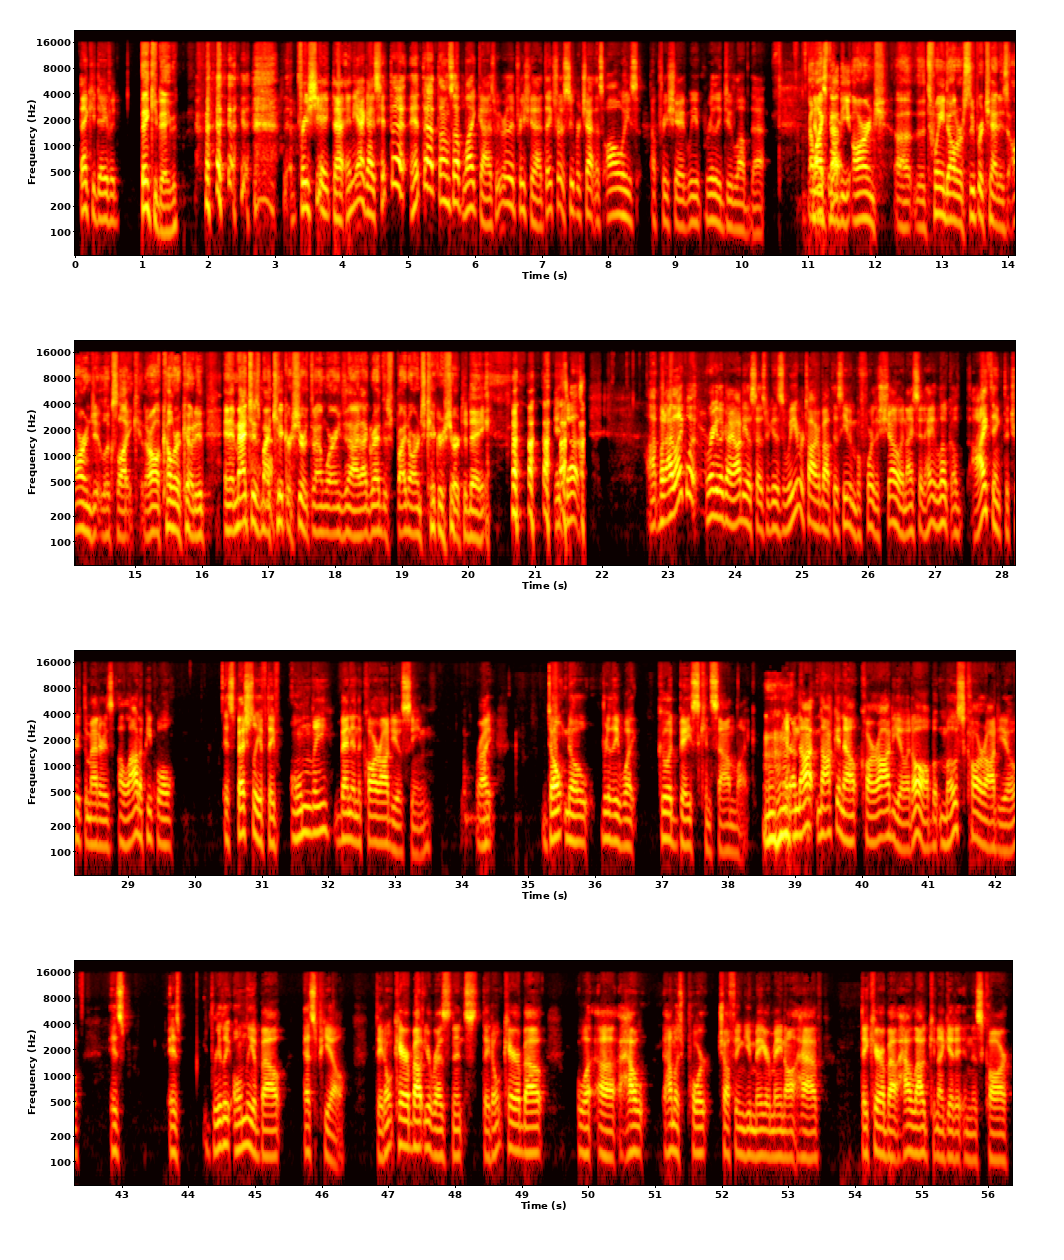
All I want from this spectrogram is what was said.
thank you, David. Thank you, David. appreciate that. And yeah, guys, hit that hit that thumbs up, like guys. We really appreciate that. Thanks for the super chat. That's always appreciated. We really do love that. I like how the orange, uh, the twenty dollars super chat is orange. It looks like they're all color coded, and it matches my kicker shirt that I'm wearing tonight. I grabbed this bright orange kicker shirt today. it does, uh, but I like what regular guy audio says because we were talking about this even before the show, and I said, "Hey, look, uh, I think the truth of the matter is a lot of people, especially if they've only been in the car audio scene, right, don't know really what good bass can sound like. Mm-hmm. And I'm not knocking out car audio at all, but most car audio is is really only about SPL. They don't care about your resonance. They don't care about what uh how how much port chuffing you may or may not have. They care about how loud can I get it in this car.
